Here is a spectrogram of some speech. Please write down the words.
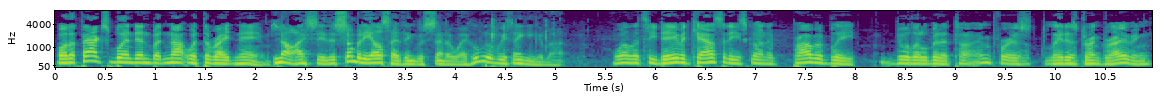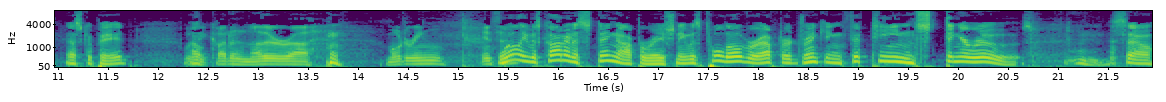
Well, the facts blend in, but not with the right names. No, I see. There's somebody else I think was sent away. Who were we thinking about? Well, let's see. David Cassidy's going to probably do a little bit of time for his latest drunk driving escapade. Was oh. he caught in another uh, motoring incident? Well, he was caught in a sting operation. He was pulled over after drinking 15 stingaroos. Mm. So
